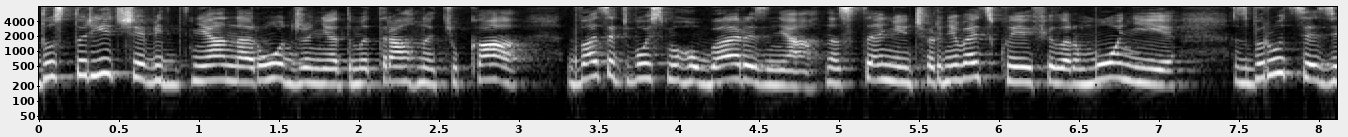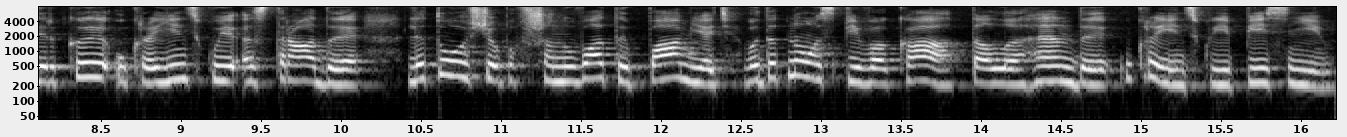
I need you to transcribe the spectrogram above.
До сторіччя від дня народження Дмитра Гнатюка, 28 березня, на сцені Чернівецької філармонії зберуться зірки української естради для того, щоб вшанувати пам'ять видатного співака та легенди української пісні.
